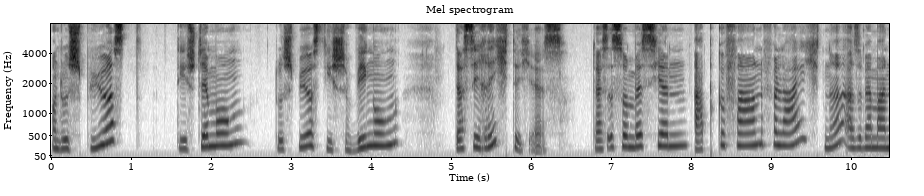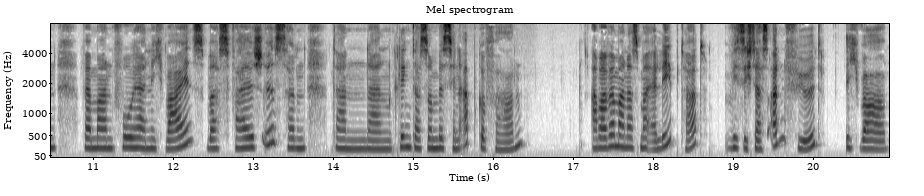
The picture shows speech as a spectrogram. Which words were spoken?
Und du spürst die Stimmung, du spürst die Schwingung dass sie richtig ist. Das ist so ein bisschen abgefahren vielleicht, ne? Also wenn man, wenn man vorher nicht weiß, was falsch ist, dann, dann, dann klingt das so ein bisschen abgefahren. Aber wenn man das mal erlebt hat, wie sich das anfühlt, ich war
